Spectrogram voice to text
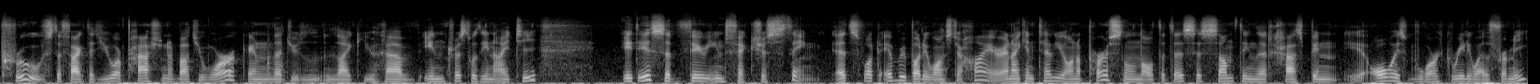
proves the fact that you are passionate about your work and that you like you have interest within IT it is a very infectious thing. that's what everybody wants to hire. And I can tell you on a personal note that this is something that has been eh, always worked really well for me,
